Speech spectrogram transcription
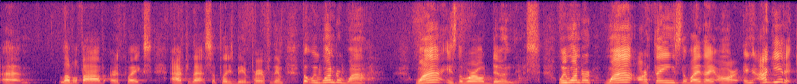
um, level five earthquakes after that, so please be in prayer for them. But we wonder why. Why is the world doing this? We wonder why are things the way they are? And I get it.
